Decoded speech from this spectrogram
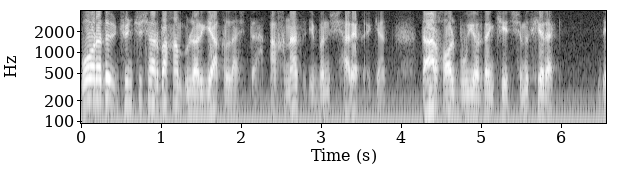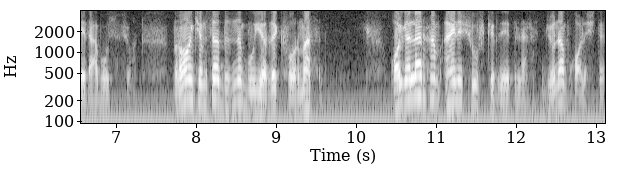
bu orada uchinchi sharba ham ularga yaqinlashdi. Ahnas ibn shariq ekan. Darhol bu yerdan ketishimiz kerak dedi abu sufyon. Biron kimsa bizni bu yerda ko'rmasin. Qolganlar ham ayni shu fikrda edilar. Jo'nab qolishdi.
